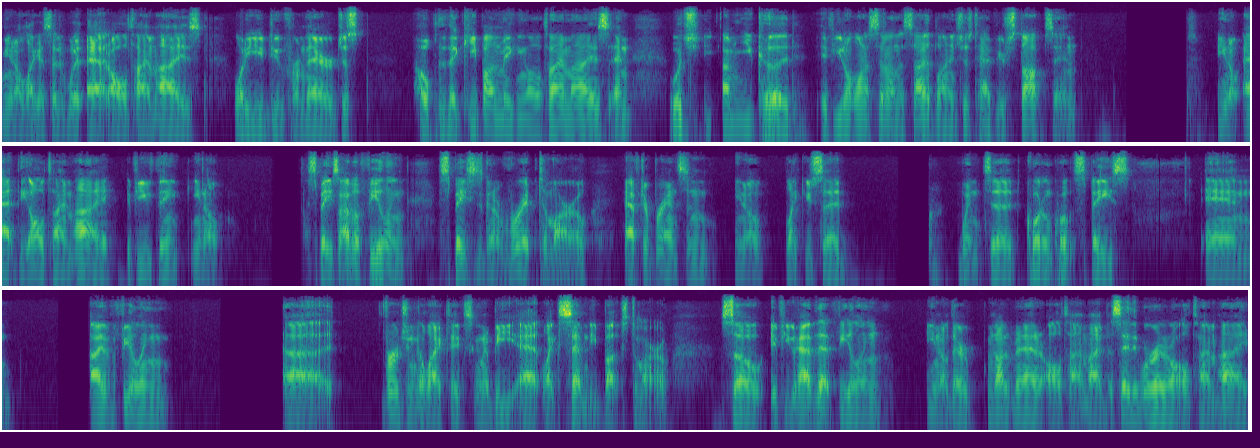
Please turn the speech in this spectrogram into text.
you know, like I said, at all time highs, what do you do from there? Just hope that they keep on making all time highs, and which I mean, you could if you don't want to sit on the sidelines, just have your stops in. You know, at the all time high, if you think you know space, I have a feeling space is going to rip tomorrow after Branson. You know, like you said, went to quote unquote space and i have a feeling uh virgin galactic is going to be at like 70 bucks tomorrow so if you have that feeling you know they're not even at an all-time high but say they were at an all-time high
